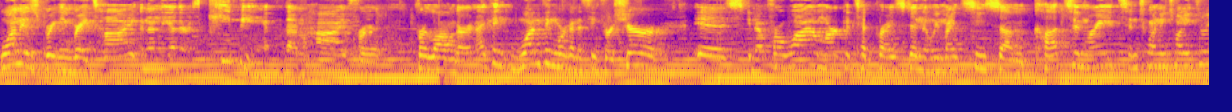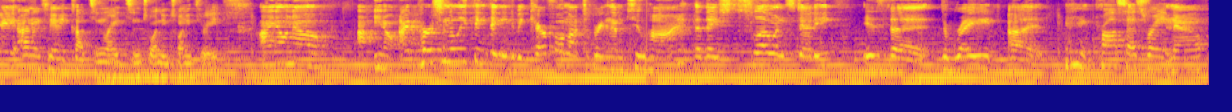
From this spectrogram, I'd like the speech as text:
One is bringing rates high, and then the other is keeping them high for for longer. And I think one thing we're going to see for sure is, you know, for a while markets had priced in that we might see some cuts in rates in 2023. I don't see any cuts in rates in 2023. I don't know. Uh, you know, I personally think they need to be careful not to bring them too high. That they slow and steady is the the right uh, process right now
